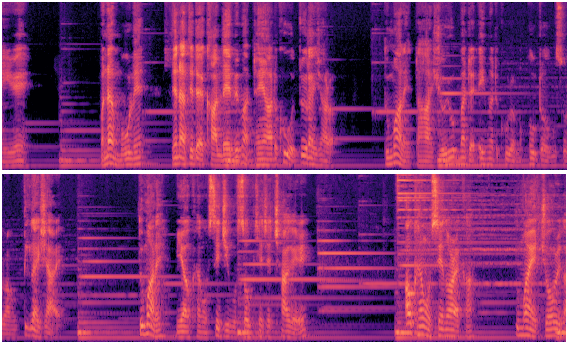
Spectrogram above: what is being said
နေတယ်။မနက်မိုးလင်းမျက်နှာတစ်တဲ့အခါလဲပင်မှဒဏ်ရာတစ်ခုကိုတွေ့လိုက်ရတော့ သူမလည်းဒါရိုးရိုးမှတ်တဲ့အိမ်မက်တစ်ခုတော့မဟုတ်တော့ဘူးဆိုတော့သိလိုက်ရတယ်။သူမလည်းမြေအောက်ခန်းကိုစစ်ကြည့်ဖို့စုံဖြတ်ချက်ချခဲ့တယ်။အောက်ခန်းကိုဆင်းသွားတဲ့အခါသူမရဲ့ကြောတွေက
